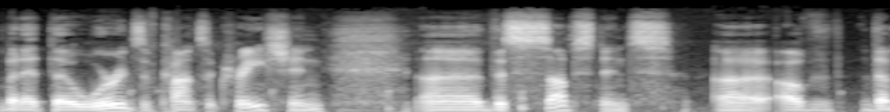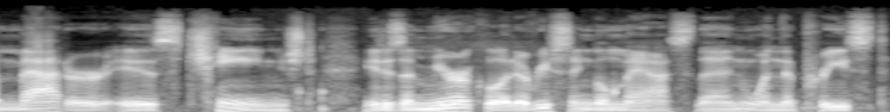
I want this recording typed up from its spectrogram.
But at the words of consecration, uh, the substance uh, of the matter is changed. It is a miracle at every single Mass, then, when the priest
